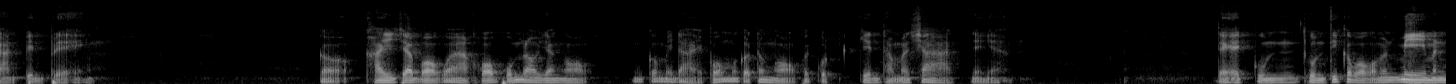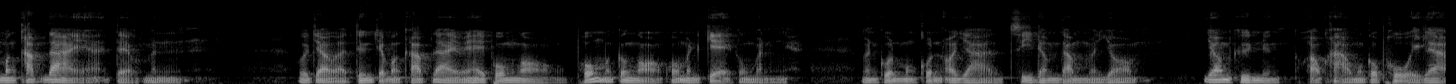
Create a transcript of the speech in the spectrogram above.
การเปลี่ยนแปลง ก็ใครจะบอกว่าขอผมเราอย่างงอกก็ไม่ได้ผมมันก็ต้องงอกไปกฎเกณฑ์ธรรมชาติอย่างเงี้ยแต่ไอ้กลุ่มกลุ่มที่เขาบอกว่ามันมีมันบังคับได้อะแต่มัน พระเจ้าถึงจะบังคับได้ไม่ให้ผมงอก ผมมันก็งอก เพราะมันแก่ของมันไงมันคนมงคลเอายาสีดำดำมาย้อม ย้อมคืนหนึ่งขาวๆมันก็โผล่อีกแล้ว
